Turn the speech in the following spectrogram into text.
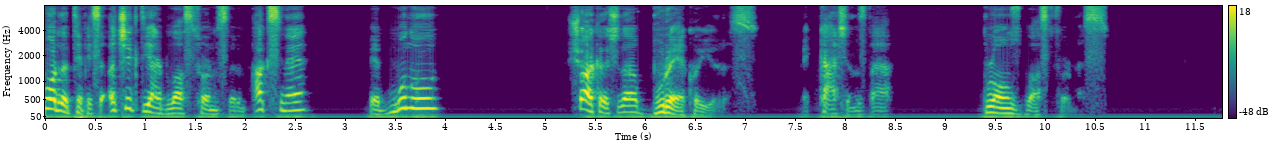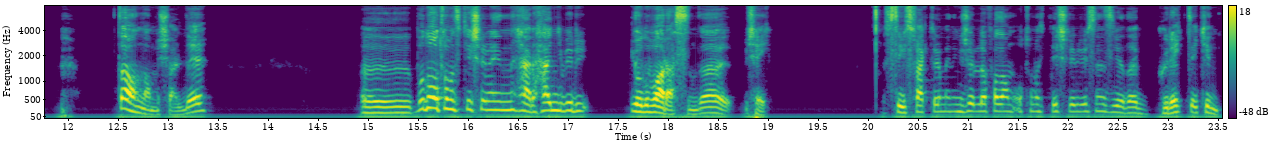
bu arada tepesi açık diğer blast furnace'ların aksine ve bunu şu arkadaşı da buraya koyuyoruz. Ve karşınızda Bronze Blast Furnace. Tamamlanmış halde. Ee, bunu otomatikleştirmenin herhangi bir yolu var aslında. Şey, Steve's Factory Manager ile falan otomatikleştirebilirsiniz ya da GregTech'in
